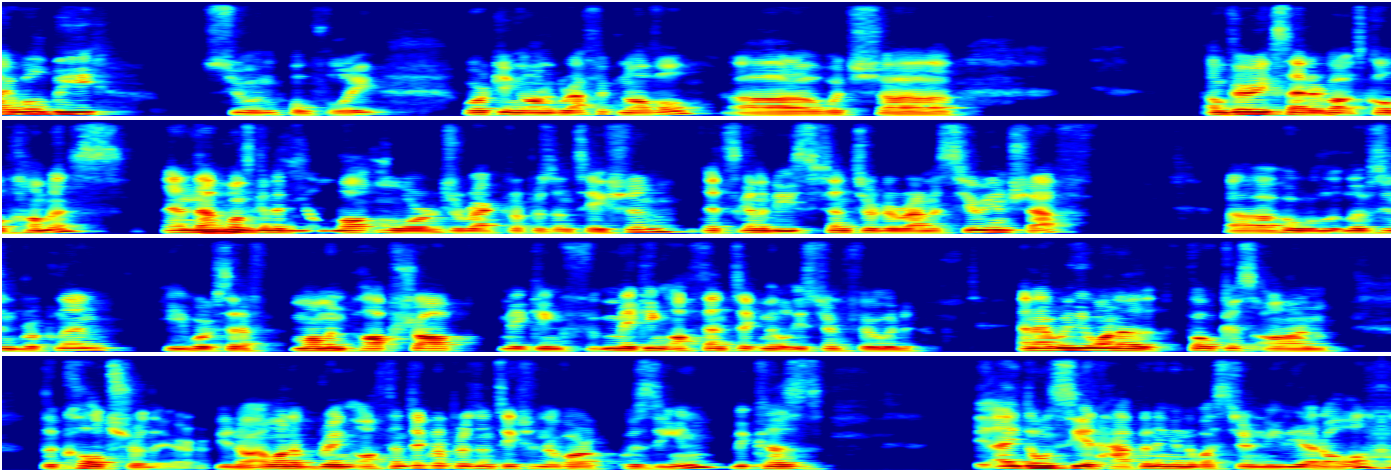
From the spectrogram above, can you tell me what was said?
i will be soon, hopefully, working on a graphic novel, uh, which uh, I'm very excited about. It's called Hummus, and that mm. one's going to be a lot more direct representation. It's going to be centered around a Syrian chef uh, who lives in Brooklyn. He works at a mom and pop shop making making authentic Middle Eastern food, and I really want to focus on the culture there. You know, I want to bring authentic representation of our cuisine because I don't see it happening in the Western media at all.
